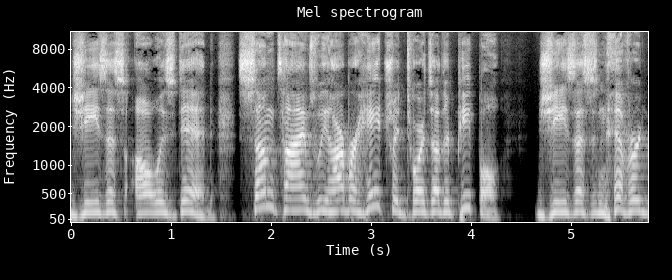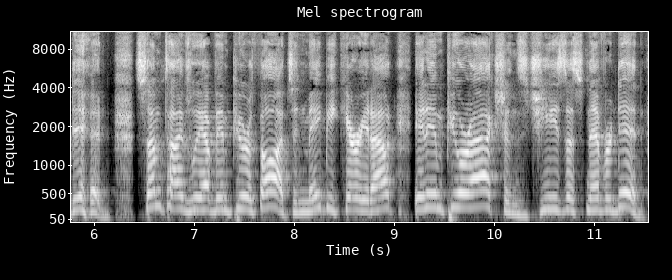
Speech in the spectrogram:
Jesus always did. Sometimes we harbor hatred towards other people. Jesus never did. Sometimes we have impure thoughts and maybe carry it out in impure actions. Jesus never did.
